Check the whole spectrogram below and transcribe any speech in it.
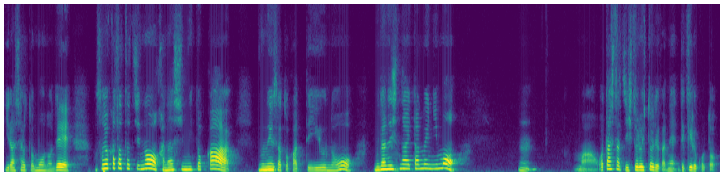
いらっしゃると思うので、そういう方たちの悲しみとか、無念さとかっていうのを無駄にしないためにも、うん。まあ、私たち一人一人がね、できること。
